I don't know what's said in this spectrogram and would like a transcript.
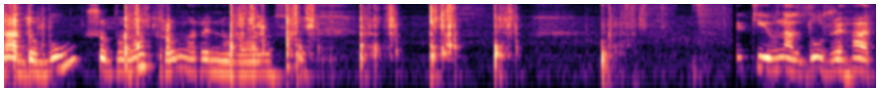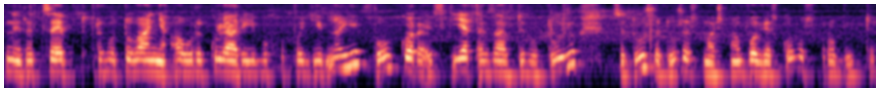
на добу, щоб воно промаринувалося. Такий у нас дуже гарний рецепт приготування аурикулярії вухоподібної по-корейськи. Я так завжди готую. Це дуже-дуже смачно. Обов'язково спробуйте.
